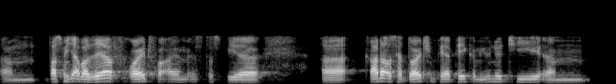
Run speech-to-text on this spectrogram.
ähm, was mich aber sehr freut vor allem ist, dass wir äh, gerade aus der deutschen PHP-Community ähm,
